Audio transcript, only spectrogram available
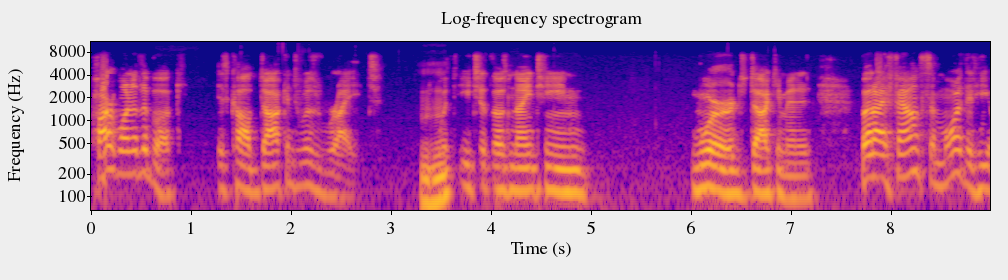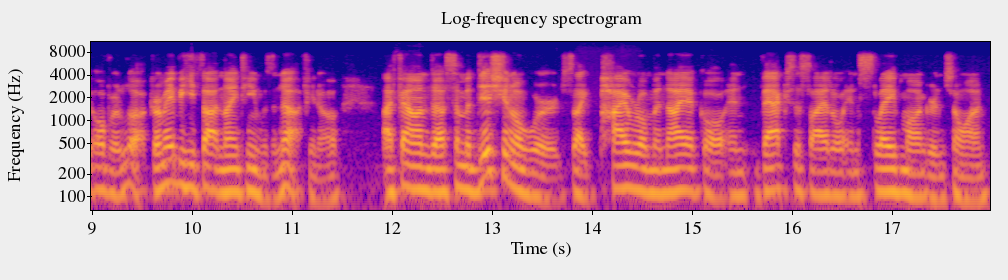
Part one of the book is called Dawkins Was Right, mm-hmm. with each of those 19 words documented. But I found some more that he overlooked, or maybe he thought 19 was enough, you know. I found uh, some additional words like pyromaniacal and vaxicidal and slave monger and so on.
